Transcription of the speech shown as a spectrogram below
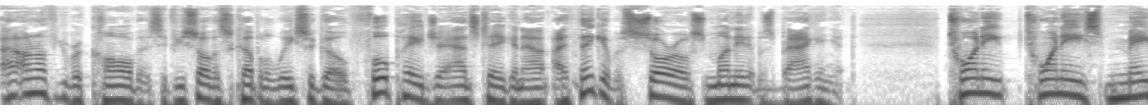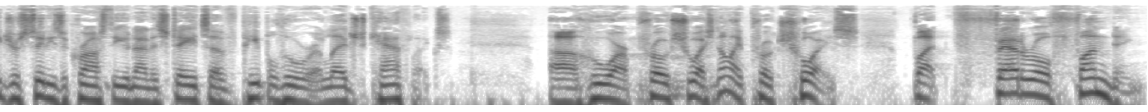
I don't know if you recall this. If you saw this a couple of weeks ago, full page ads taken out. I think it was Soros money that was backing it. 20, 20 major cities across the United States of people who are alleged Catholics uh, who are pro-choice, not only pro-choice, but federal funding,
